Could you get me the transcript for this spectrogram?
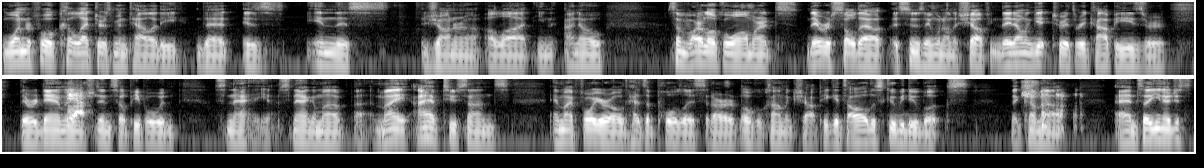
wonderful collector's mentality that is in this genre a lot. You know, I know some of our local WalMarts they were sold out as soon as they went on the shelf. They'd only get two or three copies, or they were damaged, yeah. and so people would snag you know, snag them up. Uh, my I have two sons, and my four year old has a pull list at our local comic shop. He gets all the Scooby Doo books that come out. And so, you know, just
